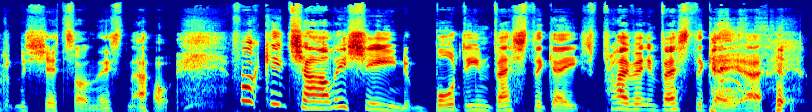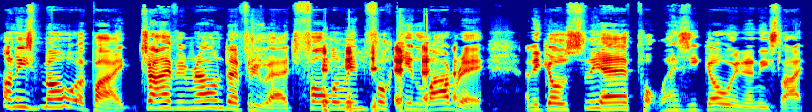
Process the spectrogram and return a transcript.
going to shit on this now. Fucking Charlie Sheen, Bud investigates, private investigator, on his motorbike, driving around everywhere, following fucking Larry. And he goes to the airport. Where's he going? And he's like,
